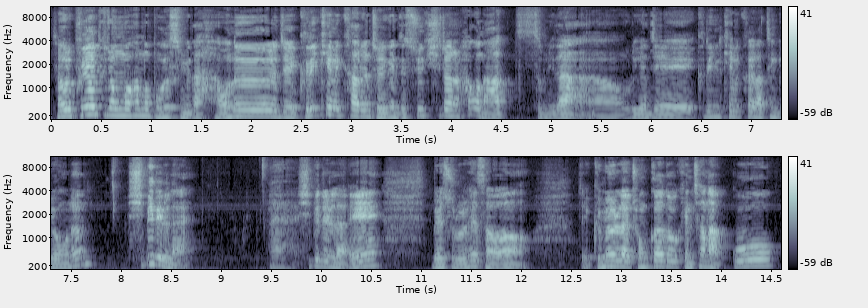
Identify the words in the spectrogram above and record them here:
자 우리 VIP 종목 한번 보겠습니다. 오늘 이제 그린 케미칼은 저희가 이제 수익 실현을 하고 나왔습니다. 어, 우리가 이제 그린 케미칼 같은 경우는 11일 날, 예, 11일 날에 매수를 해서 금요일 날 종가도 괜찮았고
